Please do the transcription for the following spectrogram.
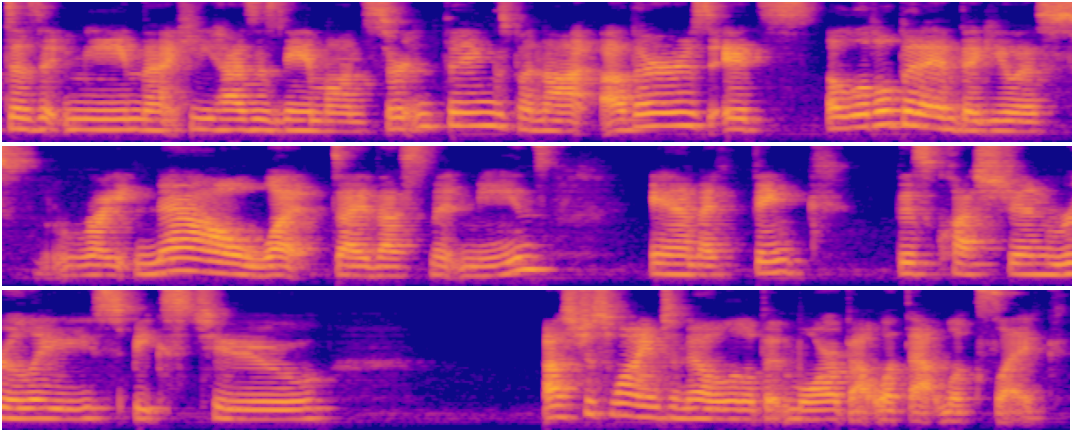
Does it mean that he has his name on certain things but not others? It's a little bit ambiguous right now what divestment means. And I think this question really speaks to us just wanting to know a little bit more about what that looks like.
